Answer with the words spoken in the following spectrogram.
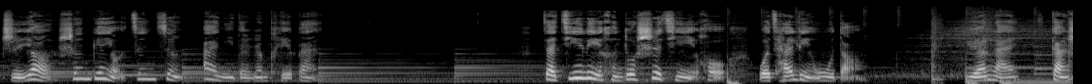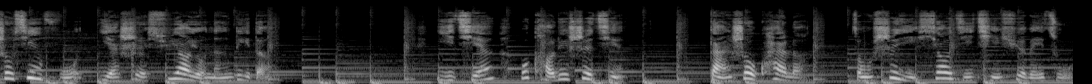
只要身边有真正爱你的人陪伴。在经历很多事情以后，我才领悟到，原来感受幸福也是需要有能力的。以前我考虑事情，感受快乐。总是以消极情绪为主。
